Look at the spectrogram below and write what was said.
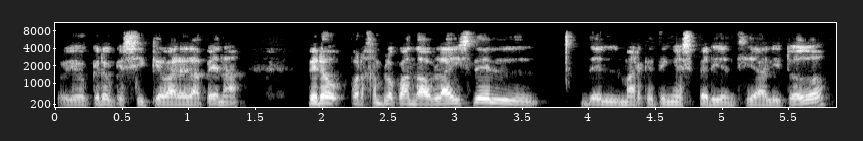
Yo creo que sí que vale la pena. Pero, por ejemplo, cuando habláis del, marketing experiencial y todo,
